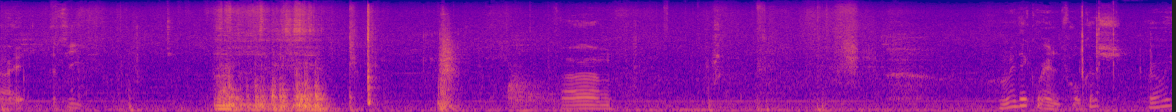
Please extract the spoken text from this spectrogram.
All right, let's eat. Um, I think we're in focus, are we?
